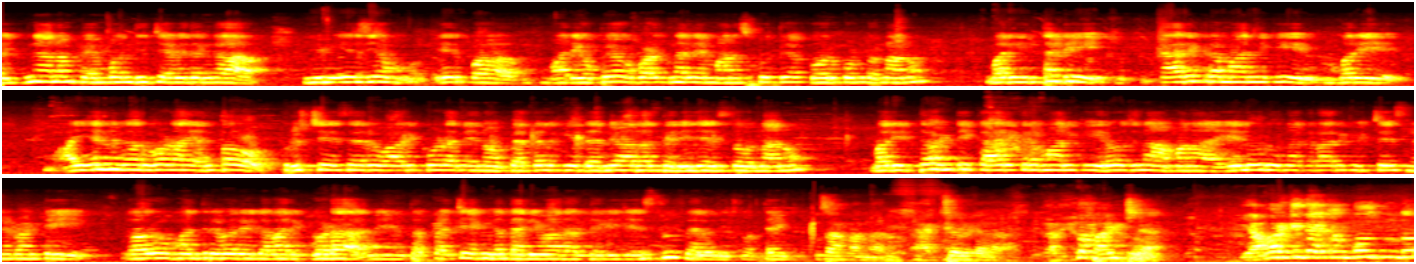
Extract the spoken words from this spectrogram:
విజ్ఞానం పెంపొందించే విధంగా ఈ మ్యూజియం ఏర్పా మరి ఉపయోగపడుతుందని మనస్ఫూర్తిగా కోరుకుంటున్నాను. మరి ఇంతటి కార్యక్రమానికి మరి అయ్యన్న గారు కూడా ఎంతో కృషి చేశారు. వారికి కూడా నేను పెద్దలకి ధన్యవాదాలు తెలియజేస్తూ ఉన్నాను. మరి ఇటువంటి కార్యక్రమానికి ఈ రోజున మన ఏలూరు నగరానికి ఇచ్చేసినటువంటి గౌరవ మంత్రి వర్యుల వారికి కూడా నేను ప్రత్యేకంగా ధన్యవాదాలు తెలియజేస్తూ సెలవు తీసుకుంటాను. పరీక్ష. ఎవరికి దక్కకపోతుందో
